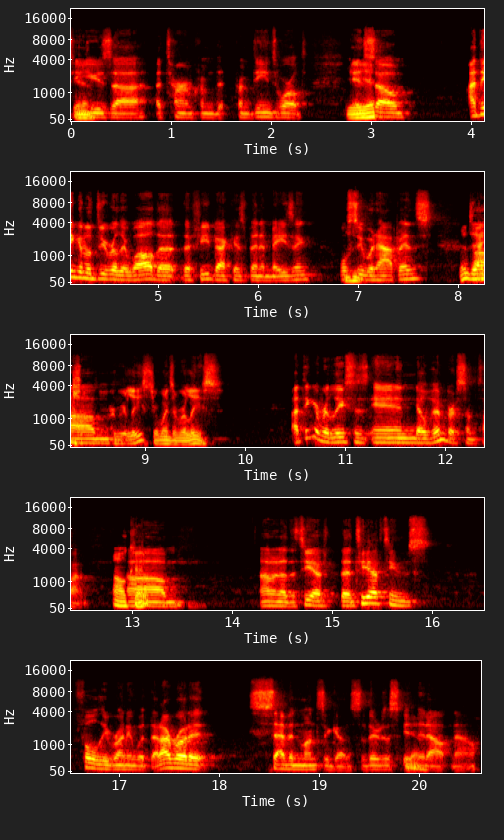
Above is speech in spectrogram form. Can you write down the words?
To Yeah. use uh, a term from the, from Dean's world. Yeah, and so I think it'll do really well. The the feedback has been amazing. We'll see what happens. When's it actually Um, released or when's it release? I think it releases in November sometime. Okay. Um, I don't know. The TF the TF team's fully running with that. I wrote it seven months ago, so they're just getting Yeah. it out now.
